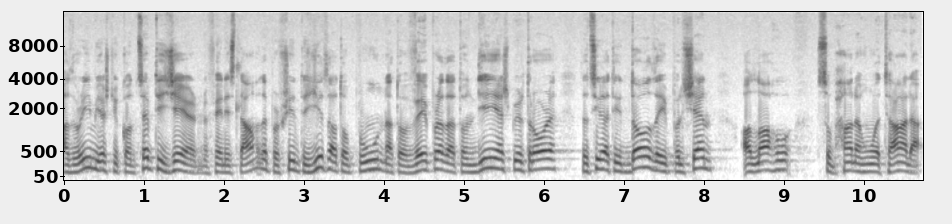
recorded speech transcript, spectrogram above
Adhurimi është një koncept i gjerë në fenë islame dhe përfshin të gjitha ato punë, ato vepra dhe ato ndjenja shpirtërore të cilat i do dhe i pëlqen Allahu subhanehu ue teala.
